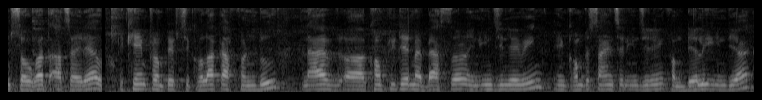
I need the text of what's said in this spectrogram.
Saugat Acharya. I came from Pepsi Cola, Kathmandu, and I have uh, completed my bachelor in engineering, in computer science and engineering from Delhi, India.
